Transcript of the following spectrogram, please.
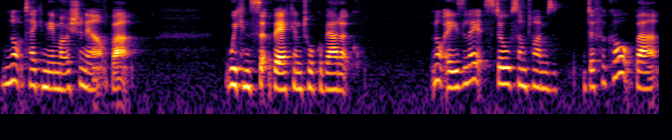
not taken the emotion out, but we can sit back and talk about it. Not easily. It's still sometimes difficult, but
